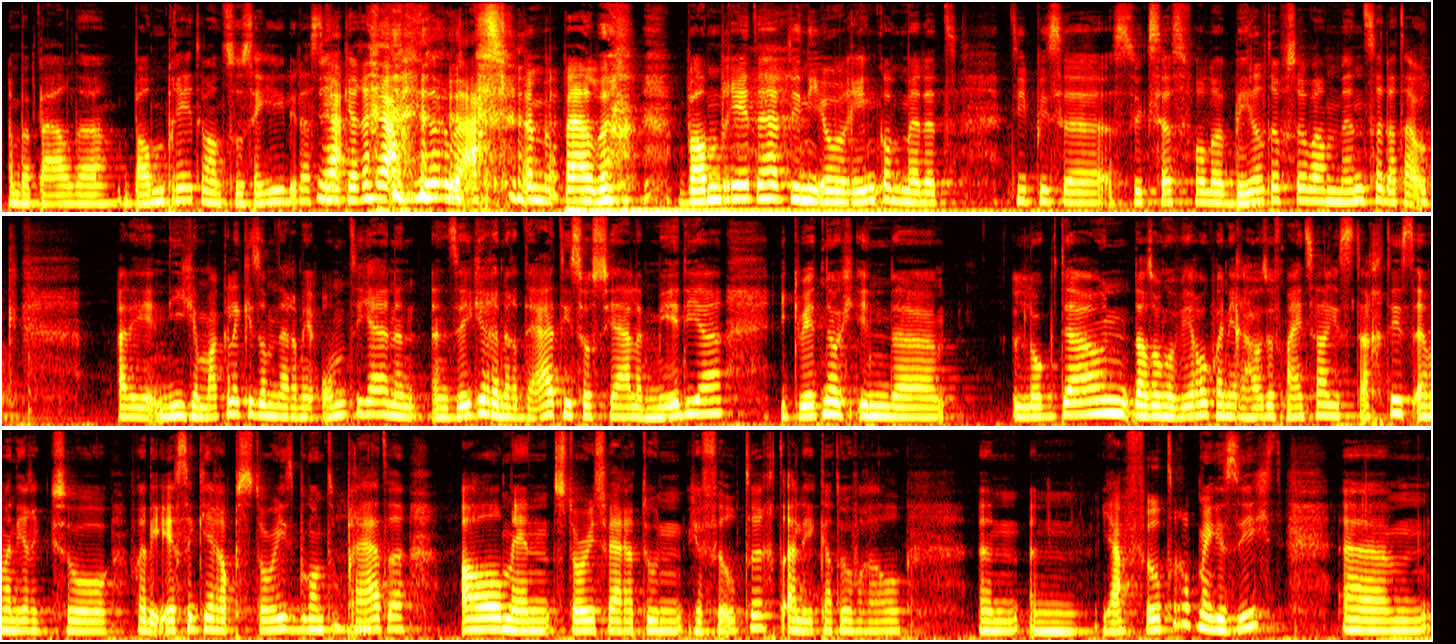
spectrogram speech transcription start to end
een bepaalde bandbreedte, want zo zeggen jullie dat zeker? Ja, ja inderdaad. een bepaalde bandbreedte hebt die niet overeenkomt met het typische succesvolle beeld of zo van mensen, dat dat ook allee, niet gemakkelijk is om daarmee om te gaan. En, en zeker inderdaad, die sociale media. Ik weet nog in de lockdown, dat is ongeveer ook wanneer House of Mindstyle gestart is en wanneer ik zo voor de eerste keer op stories begon te mhm. praten, al mijn stories waren toen gefilterd. Allee, ik had overal een, een ja, filter op mijn gezicht. Um,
